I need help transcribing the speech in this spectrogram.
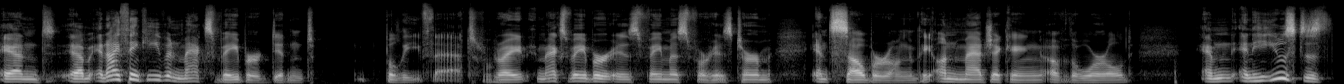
and um, and I think even Max Weber didn't believe that, right? Max Weber is famous for his term Entzauberung, the unmagicking of the world and and he uses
